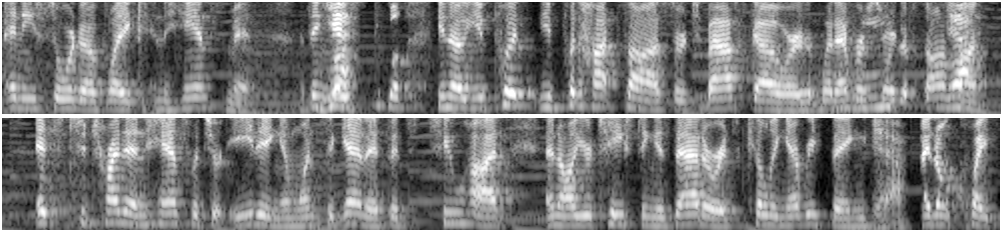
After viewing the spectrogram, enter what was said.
any sort of like enhancement i think yes. most people you know you put you put hot sauce or tabasco or whatever mm-hmm. sort of sauce yeah. on it's to try to enhance what you're eating and once again if it's too hot and all you're tasting is that or it's killing everything yeah i don't quite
